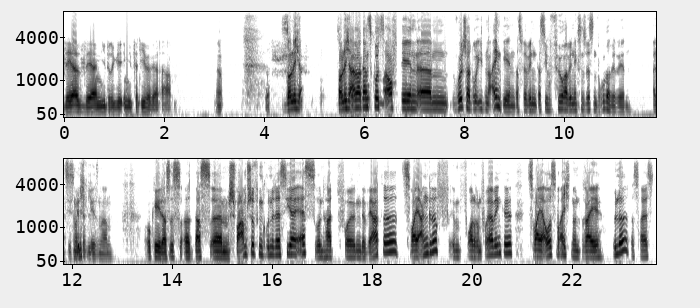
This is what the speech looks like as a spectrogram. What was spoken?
sehr, sehr niedrige Initiativewerte haben. Ja. Soll ich, soll ich einmal ganz kurz auf den ähm, Vulture-Druiden eingehen, dass, wir, dass die Hörer wenigstens wissen, worüber wir reden, als sie es noch Bitte. nicht gelesen haben? Okay, das ist äh, das ähm, Schwarmschiff im Grunde der CIS und hat folgende Werte. Zwei Angriff im vorderen Feuerwinkel, zwei Ausweichen und drei Hülle, das heißt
